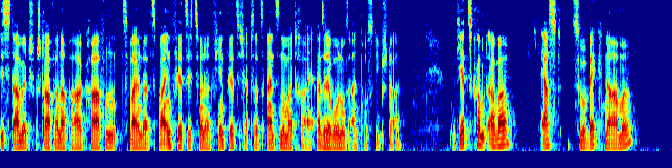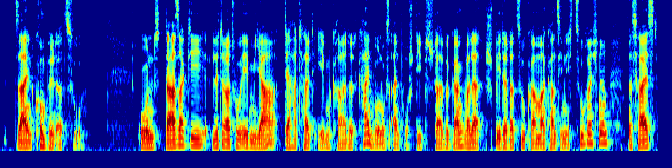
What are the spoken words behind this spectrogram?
ist damit strafbar nach Paragraphen 242, 244 Absatz 1 Nummer 3, also der Wohnungseinbruchsdiebstahl. Und jetzt kommt aber erst zur Wegnahme sein Kumpel dazu. Und da sagt die Literatur eben, ja, der hat halt eben gerade keinen Wohnungseinbruchsdiebstahl begangen, weil er später dazu kam. Man kann es ihm nicht zurechnen. Das heißt,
